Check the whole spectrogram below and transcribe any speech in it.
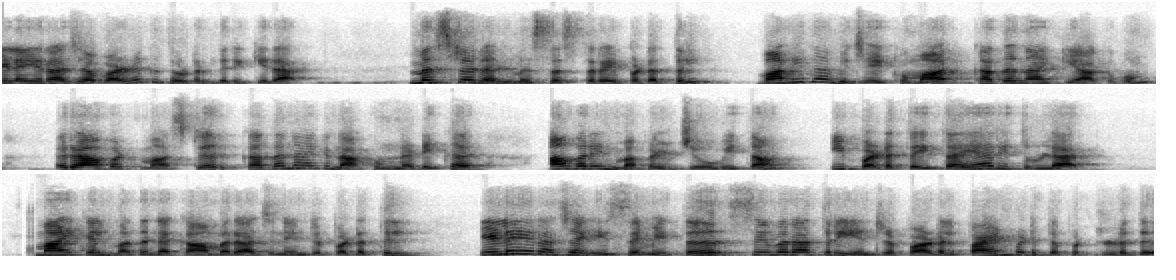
இளையராஜா வழக்கு தொடர்ந்திருக்கிறார். மிஸ்டர் அண்ட் மிஸ்ஸஸ் திரைப்படத்தில் வனிதா விஜயகுமார் கதாநாயகியாகவும் ராபர்ட் மாஸ்டர் கதாநாயகனாகவும் நடிக்க அவரின் மகள் ஜோவிதா இப்படத்தை தயாரித்துள்ளார். மைக்கேல் மதன காமராஜன் என்ற படத்தில் இளையராஜா இசையமைத்த சிவராத்திரி என்ற பாடல் பயன்படுத்தப்பட்டுள்ளது.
